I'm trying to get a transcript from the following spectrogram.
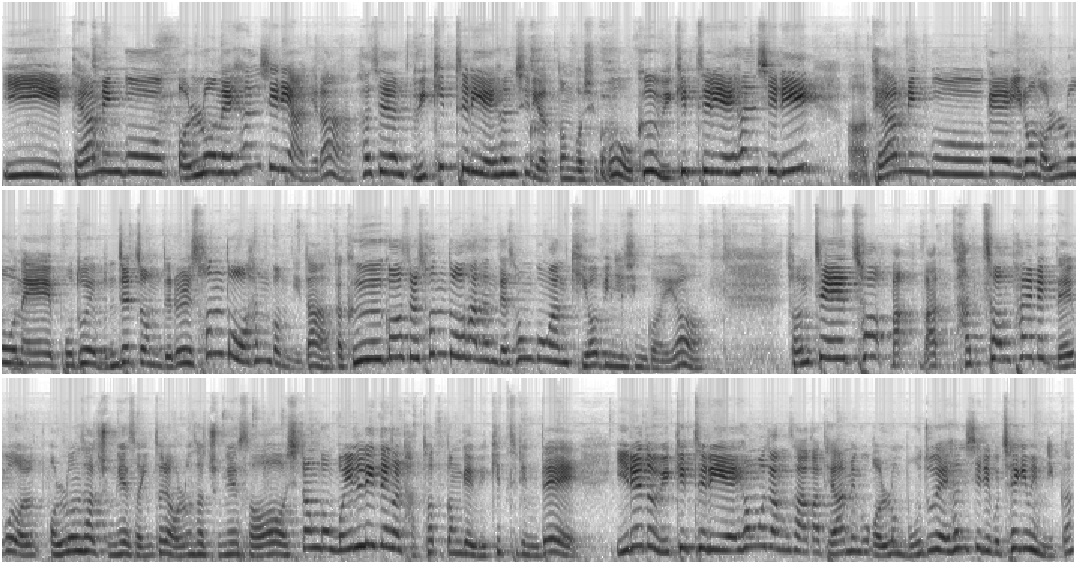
이 대한민국 언론의 현실이 아니라 사실은 위키트리의 현실이었던 것이고 그 위키트리의 현실이 어, 대한민국의 이런 언론의 보도의 문제점들을 선도한 겁니다. 그러니까 그것을 선도하는데 성공한 기업인이신 거예요. 전체 4,804곳 언론사 중에서 인터넷 언론사 중에서 시정 광고 1, 2등을 다퉜던 게 위키트리인데 이래도 위키트리의 혐오 장사가 대한민국 언론 모두의 현실이고 책임입니까?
